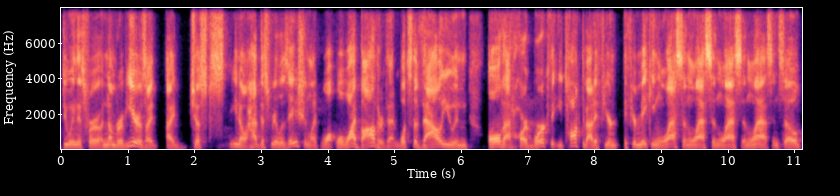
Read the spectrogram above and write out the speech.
doing this for a number of years, I, I just, you know, had this realization like, well, well, why bother then? What's the value in all that hard work that you talked about if you're, if you're making less and less and less and less. And so,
